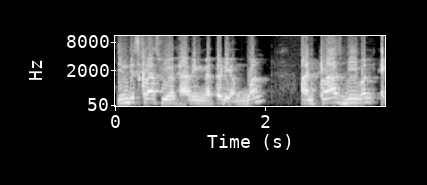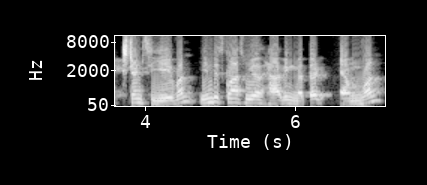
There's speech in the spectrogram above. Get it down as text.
In this class we are having method M1 and class B1 extends A1. In this class we are having method M1.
